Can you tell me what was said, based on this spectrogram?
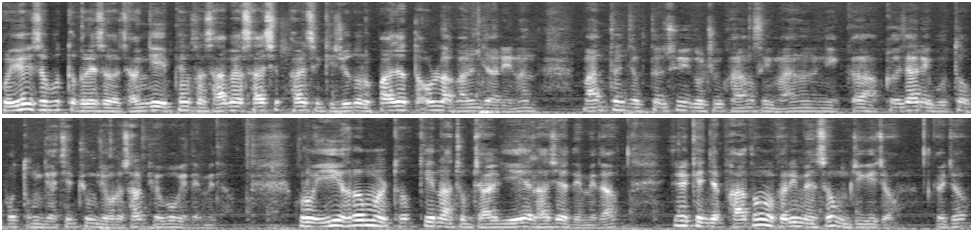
그리고 여기서부터 그래서 장기 이평선 448선 기준으로 빠졌다 올라가는 자리는 많든 적든 수익을 줄 가능성이 많으니까 그 자리부터 보통 이제 집중적으로 살펴보게 됩니다. 그리고 이 흐름을 특히나 좀 잘 이해를 하셔야 됩니다. 이렇게 이제 파동을 그리면서 움직이죠. 그죠?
